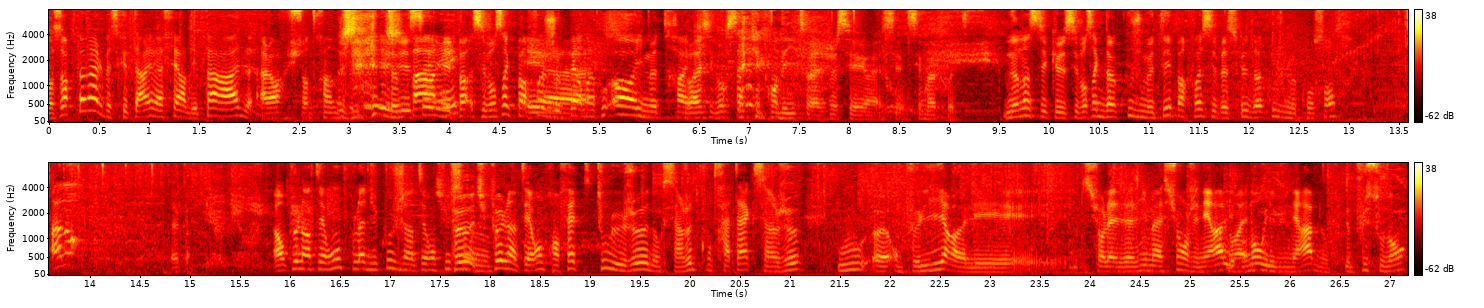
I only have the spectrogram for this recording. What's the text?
Tu t'en sors pas mal parce que tu arrives à faire des parades alors que je suis en train de J'essaye, parler. mais par- c'est pour ça que parfois je euh, perds d'un coup. Oh, il me traque. Ouais, c'est pour ça que tu prends des hits, ouais, je sais, ouais, c'est c'est ma faute. Non, non, c'est que c'est pour ça que d'un coup je me tais. Parfois, c'est parce que d'un coup je me concentre. Ah non. D'accord. Ah, on peut l'interrompre là. Du coup, j'ai interrompu. Tu peux, son- tu peux l'interrompre. En fait, tout le jeu, donc c'est un jeu de contre-attaque, c'est un jeu où euh, on peut lire les, sur les animations en général les Ouais. moments où il est vulnérable. Donc le plus souvent,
